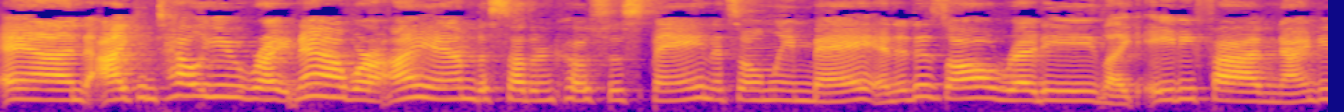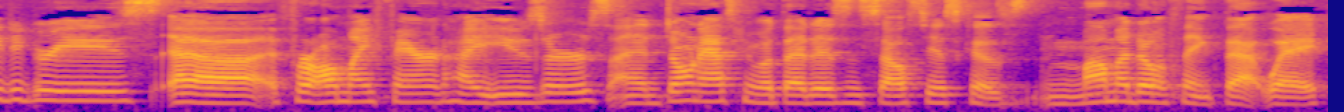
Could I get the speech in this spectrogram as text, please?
And I can tell you right now where I am, the southern coast of Spain, it's only May and it is already like 85, 90 degrees uh, for all my Fahrenheit users. And don't ask me what that is in Celsius because mama don't think that way.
